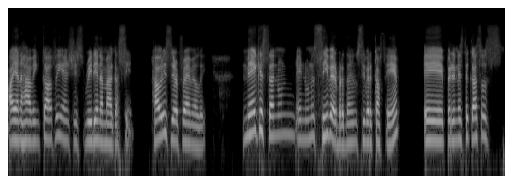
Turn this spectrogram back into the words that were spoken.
I am having coffee and she's reading a magazine. How is your family? Meg está en un, en un ciber, ¿verdad? En un cibercafé. Eh, pero en este caso es,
